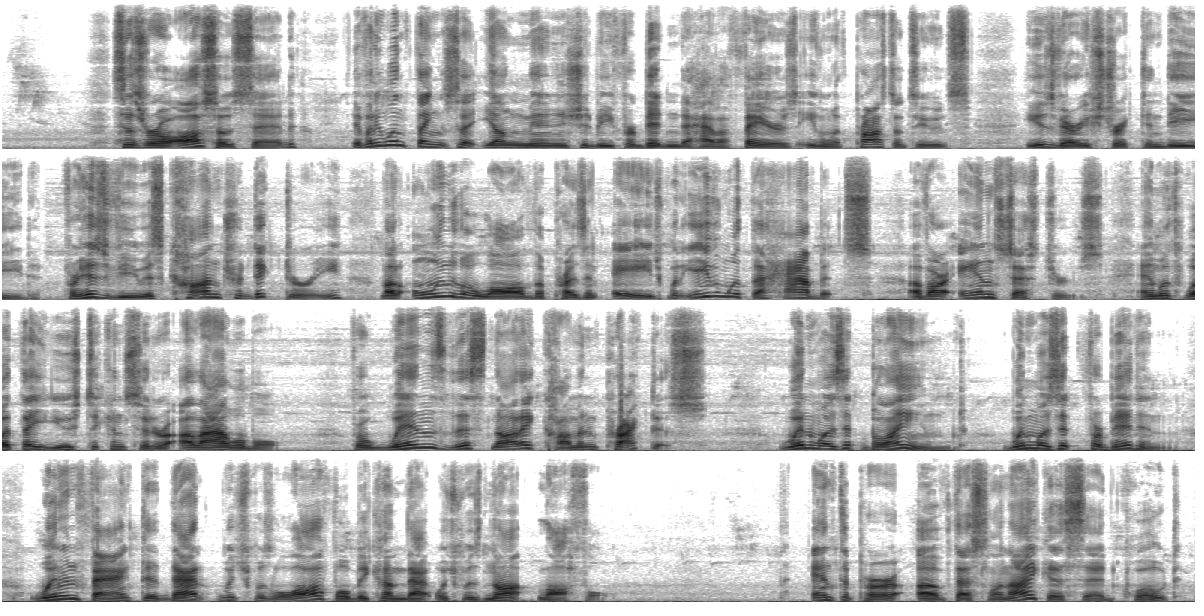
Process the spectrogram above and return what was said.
Cicero also said, If anyone thinks that young men should be forbidden to have affairs even with prostitutes, he is very strict indeed, for his view is contradictory not only to the law of the present age, but even with the habits of our ancestors and with what they used to consider allowable. For when's this not a common practice? When was it blamed? When was it forbidden? When in fact did that which was lawful become that which was not lawful? Antipater of Thessalonica said, quote,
